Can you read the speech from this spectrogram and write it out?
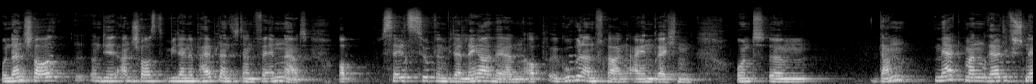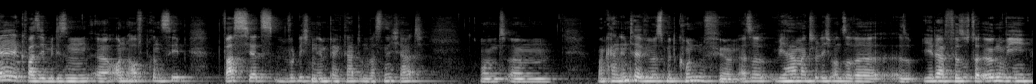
und dann schaust und dir anschaust, wie deine Pipeline sich dann verändert. Ob Sales-Zyklen wieder länger werden, ob äh, Google-Anfragen einbrechen und ähm, dann merkt man relativ schnell quasi mit diesem äh, On-Off-Prinzip, was jetzt wirklich einen Impact hat und was nicht hat. Und ähm, man kann Interviews mit Kunden führen. Also wir haben natürlich unsere, also jeder versucht da irgendwie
